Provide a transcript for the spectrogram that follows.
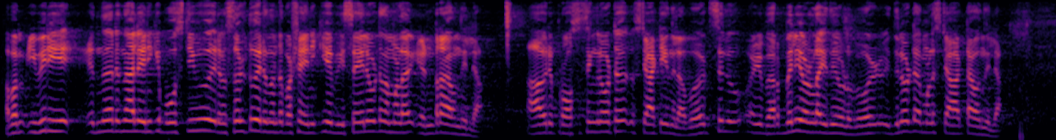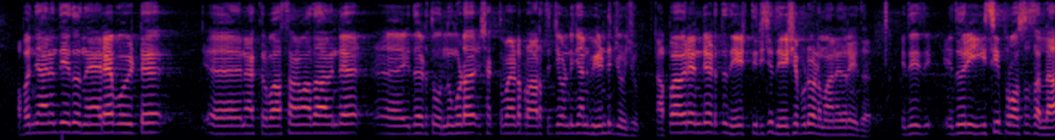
അപ്പം ഇവർ എന്നിരുന്നാലും എനിക്ക് പോസിറ്റീവ് റിസൾട്ട് വരുന്നുണ്ട്. പക്ഷേ എനിക്ക് വിസയിലോട്ട് നമ്മൾ എന്റർ ആവുന്നില്ല. ആ ഒരു പ്രോസസ്സിങ്ങിലോട്ട് സ്റ്റാർട്ട് ചെയ്യുന്നില്ല. വേർഡ്സിൽ വെർബലി ഉള്ള ഇതേ ഉള്ളൂ. ഇതിലോട്ട് നമ്മൾ സ്റ്റാർട്ട് ആവുന്നില്ല. അപ്പം ഞാൻ എന്ത് ചെയ്തു? നേരെ പോയിട്ട് എന്നാ കൃപാസ്ഥാന മാതാവിന്റെ ഇതെടുത്ത് ഒന്നും കൂടെ ശക്തമായിട്ട് പ്രാർത്ഥിച്ചുകൊണ്ട് ഞാൻ വീണ്ടും ചോദിച്ചു. അപ്പോൾ അവർ എന്റെ അടുത്ത് തിരിച്ച് ദേഷ്യപ്പെടുകയാണ് മാനേജർ ഇത്. ഇത് ഇത് ഇതൊരു ഈസി പ്രോസസ്സ് അല്ല.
